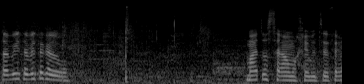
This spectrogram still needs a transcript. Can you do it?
תביא, תביא את הכדור. מה את עושה היום אחרי בית ספר?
